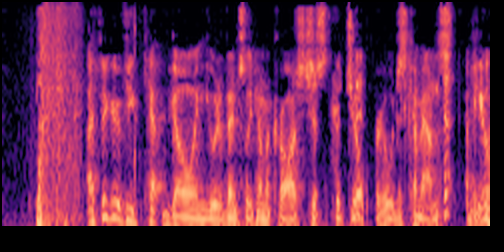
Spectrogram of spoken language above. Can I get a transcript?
I figure if you kept going, you would eventually come across just the Joker who would just come out and stab you.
